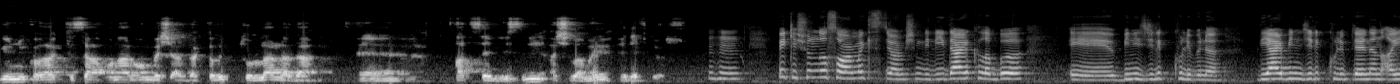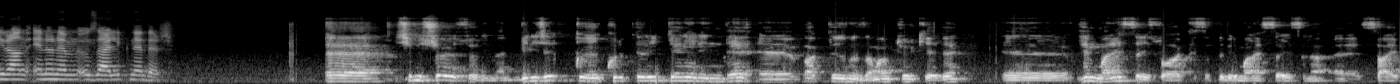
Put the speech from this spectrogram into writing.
günlük olarak kısa 10'ar 15'er dakikalık turlarla da e, at sevgisini aşılamayı hedefliyoruz. Hı hı. Peki şunu da sormak istiyorum. Şimdi Lider Club'ı, e, binicilik kulübünü diğer binicilik kulüplerinden ayıran en önemli özellik nedir? Ee, şimdi şöyle söyleyeyim ben. Binici k- kulüpleri genelinde e, baktığımız zaman Türkiye'de e, hem manej sayısı olarak kısıtlı bir manej sayısına e, sahip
